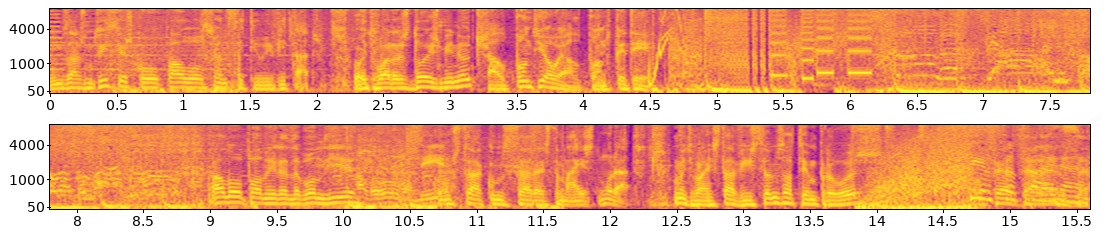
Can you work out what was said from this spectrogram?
Vamos às notícias com o Paulo Alexandre Satil evitar. 8 horas 2 minutos. .ol.pt Alô, Paulo Miranda, bom dia. Alô, bom dia. Como está a começar esta Mais demorado. Muito bem, está visto. Vamos ao tempo para hoje. Terça-feira.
